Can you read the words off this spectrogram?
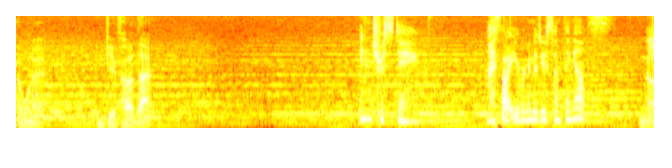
I want to give her that. Interesting. I thought you were going to do something else. No,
